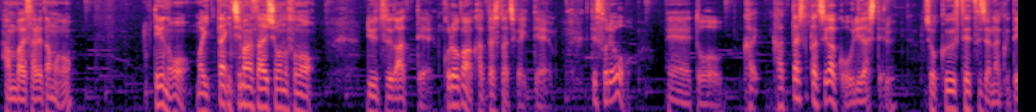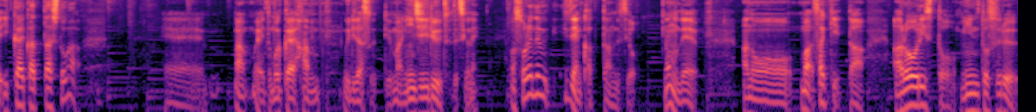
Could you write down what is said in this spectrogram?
販売されたものっていうのを、まあ、一旦一番最初のその流通があってこれを買った人たちがいてでそれを、えーと、買った人たちがこう売り出してる。直接じゃなくて一回買った人が、えー、まあえー、ともう一回売り出すっていう、まあ、二次流通ですよね、まあ、それで以前買ったんですよ。なのであのー、まあ、さっき言ったアローリストをミントする、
